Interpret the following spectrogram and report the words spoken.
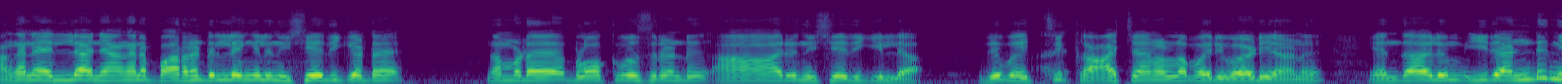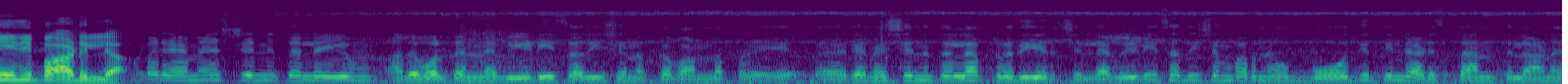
അങ്ങനെയല്ല ഞാൻ അങ്ങനെ പറഞ്ഞിട്ടില്ലെങ്കിൽ നിഷേധിക്കട്ടെ. നമ്മുടെ ബ്ലോക്ക് പ്രസിഡന്റ് ആരും നിഷേധിക്കില്ല. ഇത് വെച്ച് കാച്ചാനുള്ള പരിപാടിയാണ്. എന്തായാലും ഈ രണ്ട് നീതി പാടില്ല. രമേശ് ചെന്നിത്തലയും അതുപോലെ തന്നെ വി ഡി സതീശനൊക്കെ വന്നപ്പോഴേ രമേശ് ചെന്നിത്തല പ്രതികരിച്ചില്ല. വി ഡി സതീശൻ പറഞ്ഞു ബോധ്യത്തിന്റെ അടിസ്ഥാനത്തിലാണ്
